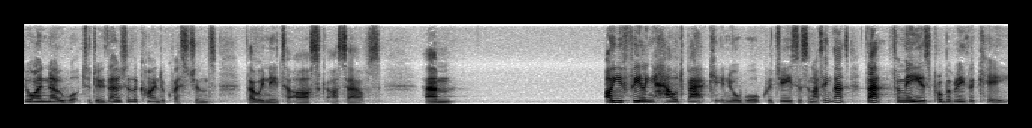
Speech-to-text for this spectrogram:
Do I know what to do? Those are the kind of questions that we need to ask ourselves. Um, are you feeling held back in your walk with Jesus? And I think that's, that, for me, is probably the key.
